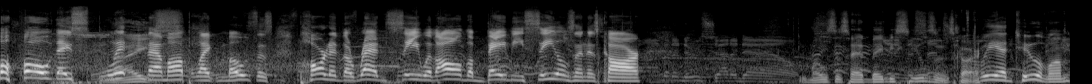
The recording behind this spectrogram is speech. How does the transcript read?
Oh, they split Nice. them up like Moses parted the Red Sea with all the baby seals in his car. Moses had baby seals in his car. We had two of them.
